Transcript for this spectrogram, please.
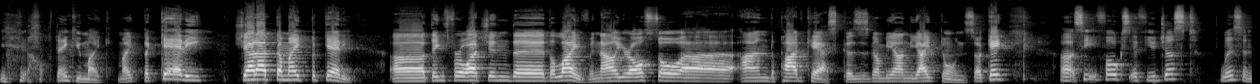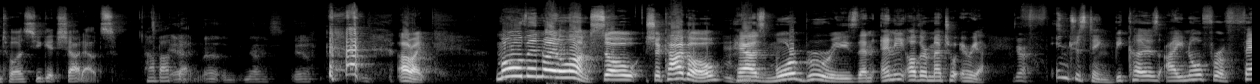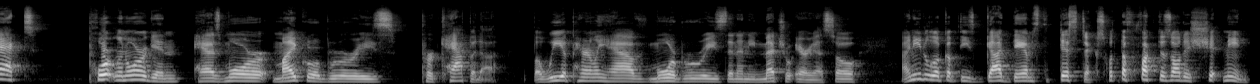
you know, thank you, Mike. Mike Paquetti. Shout out to Mike Paquetti. Uh, thanks for watching the the live, and now you're also uh, on the podcast because it's gonna be on the iTunes. Okay. Uh, see, folks, if you just listen to us, you get shout outs. How about Yeah, that? that- nice. Yeah. All right. Moving right along. So, Chicago has more breweries than any other metro area. Yeah. Interesting because I know for a fact Portland, Oregon has more microbreweries per capita, but we apparently have more breweries than any metro area. So, I need to look up these goddamn statistics. What the fuck does all this shit mean?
